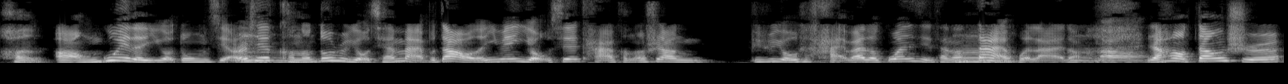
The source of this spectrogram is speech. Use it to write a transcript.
很昂贵的一个东西，而且可能都是有钱买不到的，因为有些卡可能是要你必须有海外的关系才能带回来的。然后当时，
